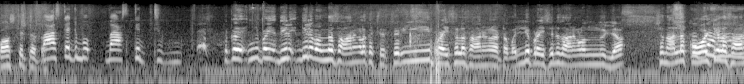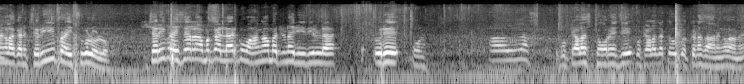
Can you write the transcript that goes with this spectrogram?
basket basket basket ഇതൊക്കെ ഇനിയിപ്പോൾ ഇതിൽ ഇതിൽ വന്ന സാധനങ്ങളൊക്കെ ചെറിയ ചെറിയ പ്രൈസുള്ള സാധനങ്ങൾ കേട്ടോ വലിയ പ്രൈസിന്റെ സാധനങ്ങളൊന്നുമില്ല. പക്ഷെ നല്ല ക്വാളിറ്റിയുള്ള സാധനങ്ങളൊക്കെയാണ് ചെറിയ പ്രൈസുകളുള്ളൂ ചെറിയ പ്രൈസ് പറഞ്ഞാൽ നമുക്ക് എല്ലാവർക്കും വാങ്ങാൻ പറ്റുന്ന രീതിയിലുള്ള ഒരു കുട്ടികളെ സ്റ്റോറേജ് കുട്ടികളതൊക്കെ വെക്കുന്ന സാധനങ്ങളാണ്.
